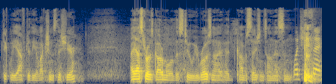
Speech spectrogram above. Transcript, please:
particularly after the elections this year? I asked Rose Gottemoeller this too. Rose and I have had conversations on this, and What'd she say?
